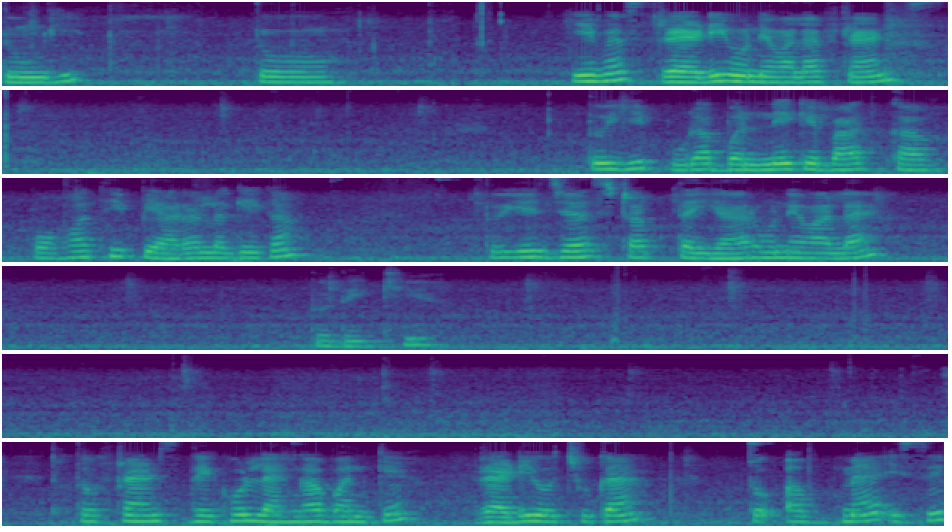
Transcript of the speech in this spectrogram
दूँगी। तो ये बस रेडी होने वाला फ्रेंड्स। तो ये पूरा बनने के बाद का बहुत ही प्यारा लगेगा। तो ये जस्ट अब तैयार होने वाला है। तो देखिए। तो फ्रेंड्स, देखो लहंगा बन के रेडी हो चुका है। तो अब मैं इसे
